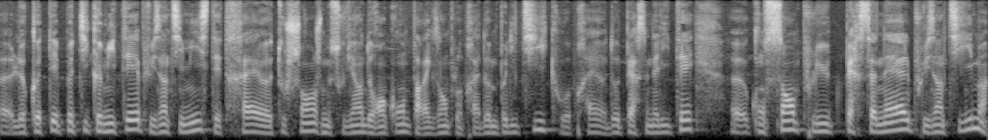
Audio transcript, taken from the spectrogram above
euh, le côté petit comité, plus intimiste, est très euh, touchant. Je me souviens de rencontres, par exemple, auprès d'hommes politiques ou auprès d'autres personnalités, qu'on sent plus personnelles, plus intimes.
